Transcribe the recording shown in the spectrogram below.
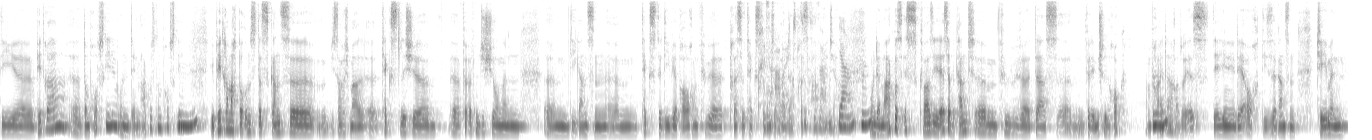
die äh, Petra äh, Dombrowski und den Markus Dombrowski. Die Petra macht bei uns das ganze, wie sage ich mal, äh, textliche äh, Veröffentlichungen, ähm, die ganzen ähm, Texte, die wir brauchen für Pressetexte und so weiter. Pressearbeit sozusagen. ja. Ja, mhm. Und der Markus ist quasi, er ist ja bekannt ähm, für das, ähm, für den Michel Rock am Mhm. Freitag. Also er ist derjenige, der auch diese ganzen Themen,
